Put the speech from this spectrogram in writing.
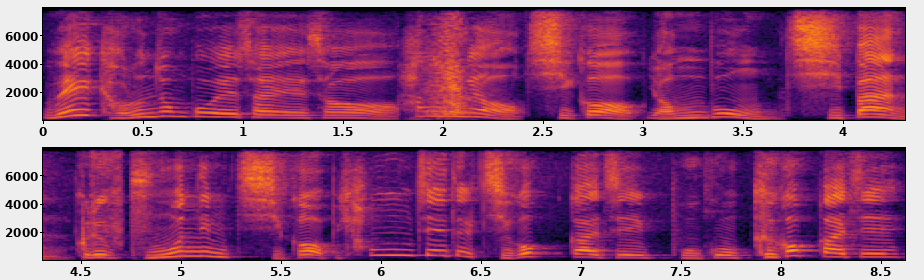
왜 결혼정보회사에서 학력, 직업, 연봉, 집안 그리고 부모님 직업, 형제들 직업까지 보고 그것까지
